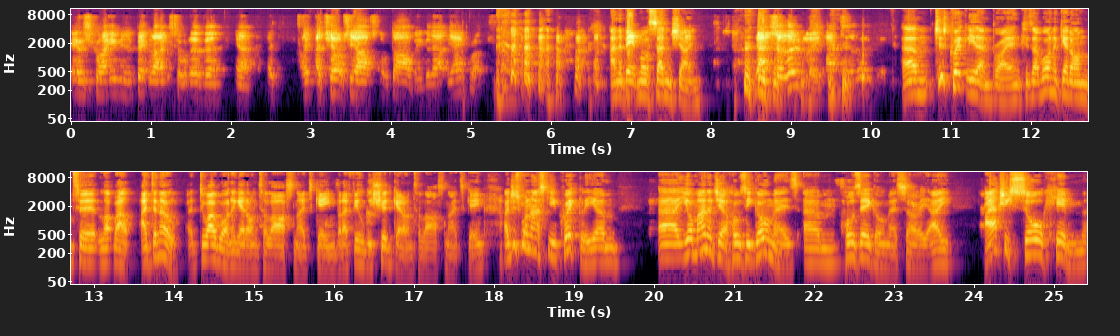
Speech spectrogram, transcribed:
it was quite it was a bit like sort of a, you know, a, a Chelsea Arsenal derby without the aggro. and a bit more sunshine. absolutely, absolutely. Um, just quickly then, Brian, because I want to get on to well, I don't know. Do I want to get on to last night's game? But I feel we should get on to last night's game. I just want to ask you quickly. Um, uh, your manager, Jose Gomes, um, Jose Gomes. Sorry, I I actually saw him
